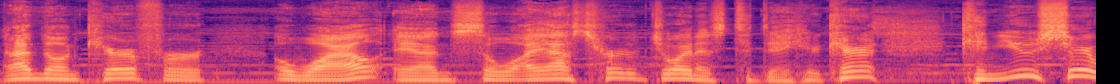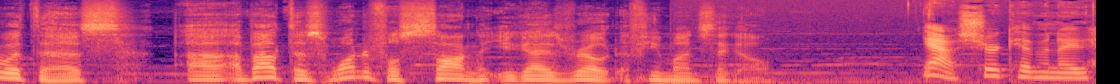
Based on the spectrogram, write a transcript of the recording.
And I've known Cara for a while, and so I asked her to join us today here. Cara, can you share with us uh, about this wonderful song that you guys wrote a few months ago? Yeah, sure, Kevin. I'd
